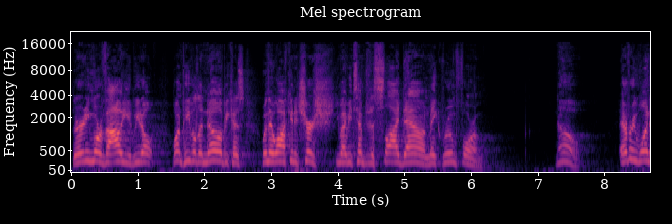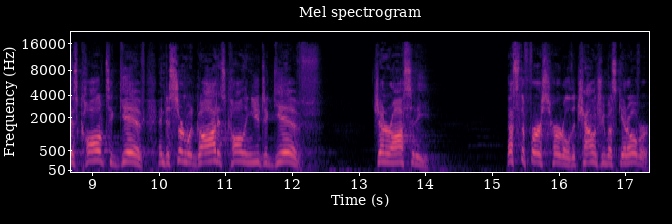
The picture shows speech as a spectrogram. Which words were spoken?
They're any more valued. We don't want people to know because when they walk into church, you might be tempted to slide down, make room for them. No. Everyone is called to give and discern what God is calling you to give. Generosity. That's the first hurdle, the challenge we must get over.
